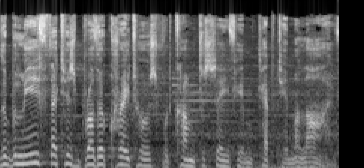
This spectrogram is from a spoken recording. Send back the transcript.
the belief that his brother Kratos would come to save him kept him alive.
